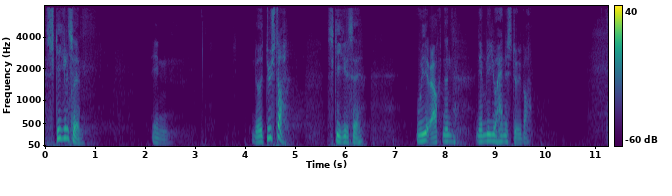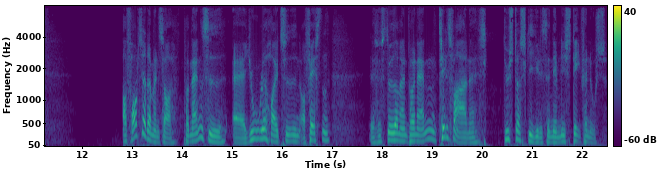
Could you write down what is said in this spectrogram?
skikkelse, en noget dyster skikkelse ude i ørkenen, nemlig Johannes Døber. Og fortsætter man så på den anden side af julehøjtiden og festen, Øh, så støder man på en anden tilsvarende dyster skikkelse, nemlig Stefanus.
